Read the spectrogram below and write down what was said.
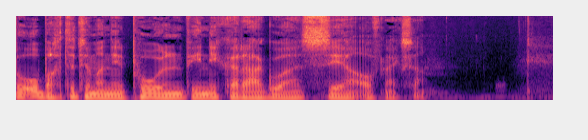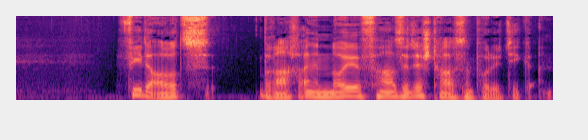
beobachtete man in Polen wie Nicaragua sehr aufmerksam. Vielerorts brach eine neue Phase der Straßenpolitik an.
